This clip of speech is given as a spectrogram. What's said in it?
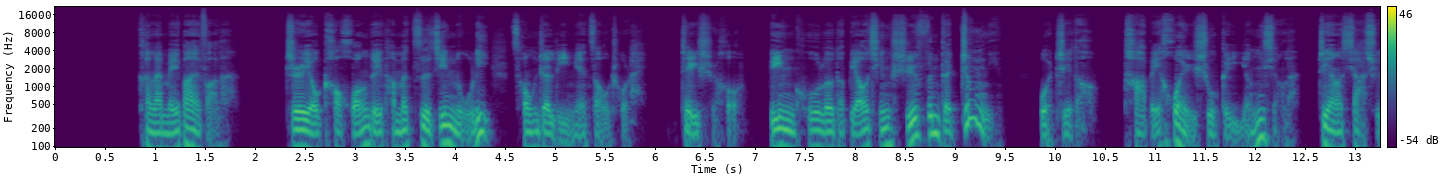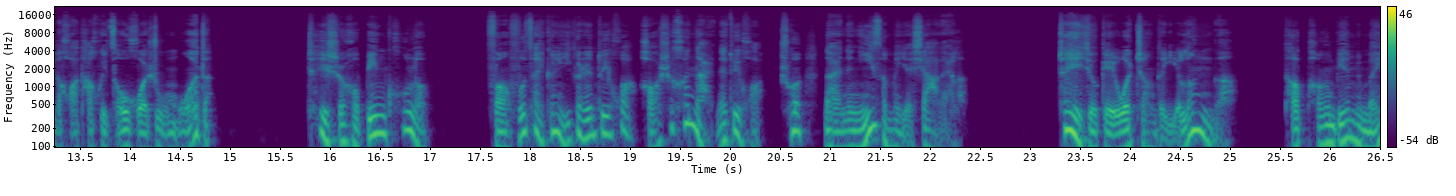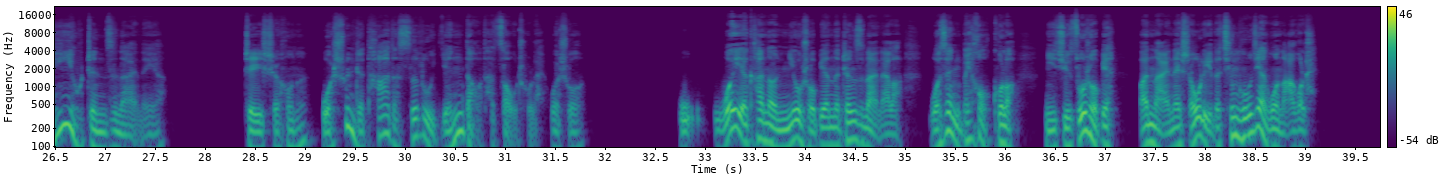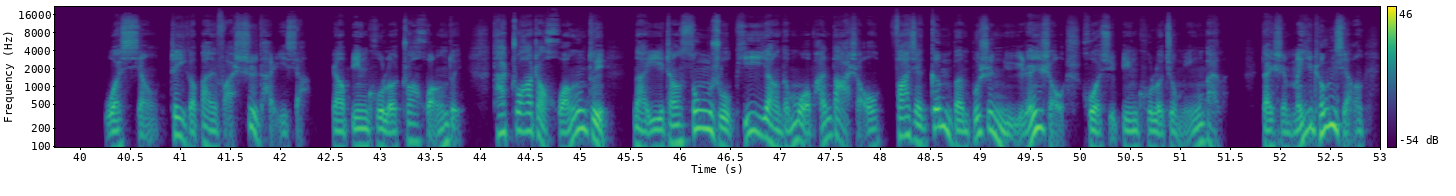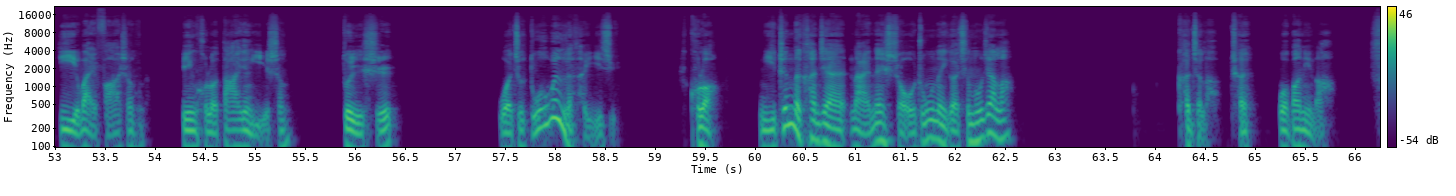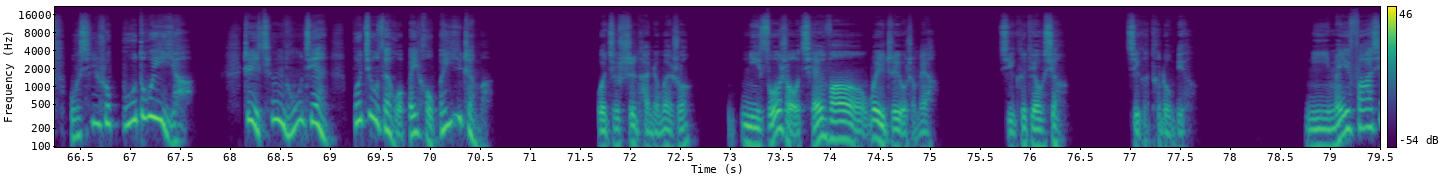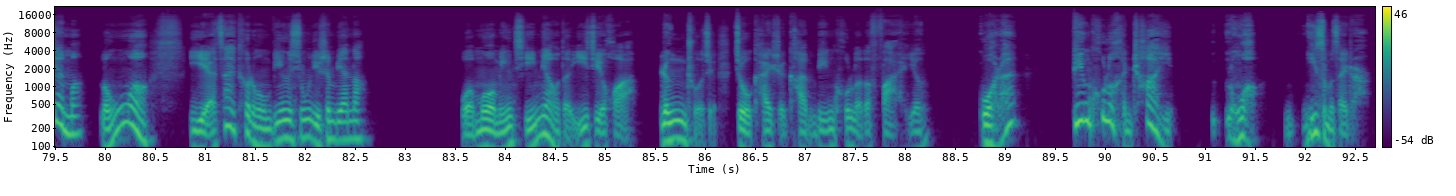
看来没办法了，只有靠黄队他们自己努力从这里面走出来。这时候，冰骷髅的表情十分的狰狞，我知道他被幻术给影响了，这样下去的话，他会走火入魔的。这时候，冰骷髅。仿佛在跟一个人对话，好是和奶奶对话，说：“奶奶，你怎么也下来了？”这就给我整的一愣啊！他旁边没有贞子奶奶呀。这时候呢，我顺着他的思路引导他走出来。我说：“我我也看到你右手边的贞子奶奶了，我在你背后。骷髅，你去左手边把奶奶手里的青铜剑给我拿过来。”我想这个办法试探一下，让冰骷髅抓黄队。他抓着黄队。那一张松树皮一样的磨盘大手，发现根本不是女人手，或许冰窟窿就明白了。但是没成想，意外发生了。冰窟窿答应一声，顿时，我就多问了他一句：“窟窿，你真的看见奶奶手中那个青铜剑了？”“看见了，臣，我帮你拿。”我心说不对呀，这青铜剑不就在我背后背着吗？我就试探着问说：“你左手前方位置有什么呀？”几个雕像，几个特种兵，你没发现吗？龙王也在特种兵兄弟身边呢。我莫名其妙的一句话扔出去，就开始看冰窟窿的反应。果然，冰窟窿很诧异：“龙王，你怎么在这儿？”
